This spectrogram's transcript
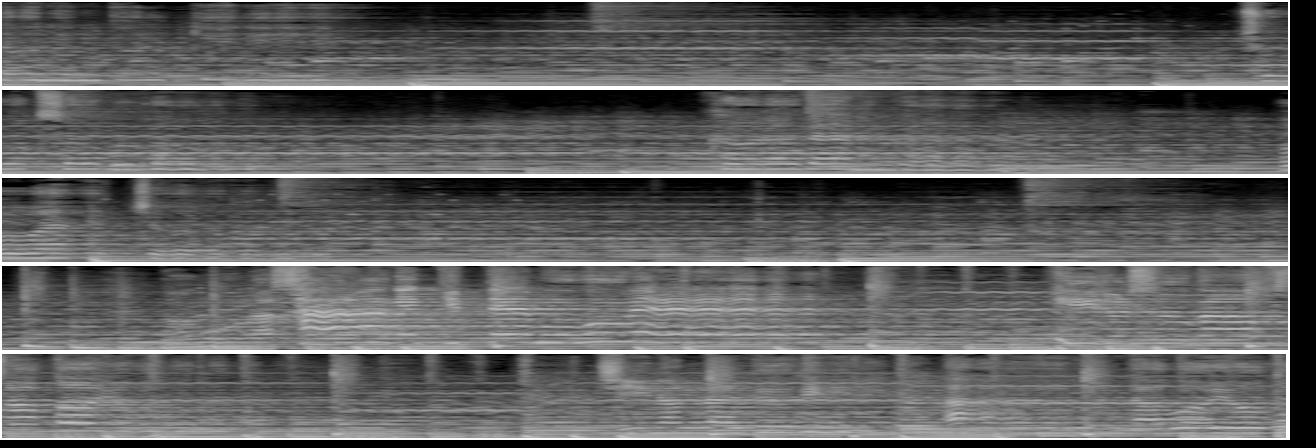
연인들끼리 추억 속으로 걸어가는 걸 보았죠 너무나 사랑했기 때문에 잊을 수가 없어요. 지난 날들이 아름다워요.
